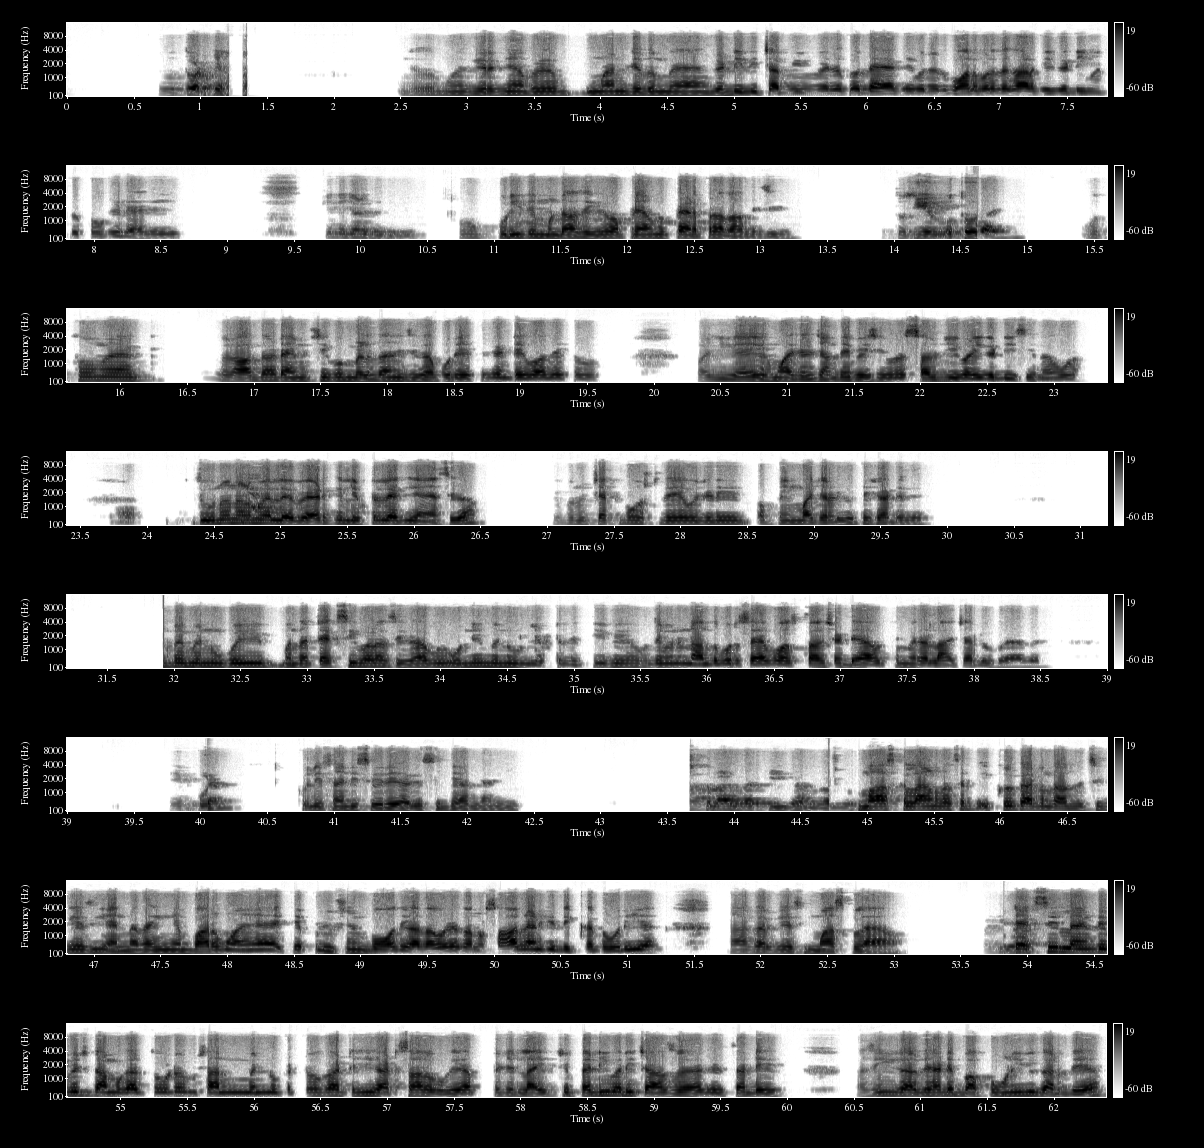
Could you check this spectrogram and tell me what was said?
ਉਹ ਤੁਹਾਡੇ ਜਦੋਂ ਮੈਂ ਗਿਰ ਗਿਆ ਫਿਰ ਮਨ ਜਦੋਂ ਮੈਂ ਗੱਡੀ ਦੀ ਚਾਬੀ ਮੇਰੇ ਤੋਂ ਲੈ ਕੇ ਮੈਨੂੰ ਰਿਵਾਲਵਰ ਦਿਖਾ ਕੇ ਗੱਡੀ ਤੋਂ ਖੋ ਕੇ ਲੈ ਗਏ ਜੀ। ਕਿੰਨੇ ਜਣੇ ਸੀ ਜੀ? ਉਹ ਕੁੜੀ ਤੇ ਮੁੰਡਾ ਸੀਗੇ ਉਹ ਆਪਣੇ ਆਪ ਨੂੰ ਭੈਣ ਭਰਾ ਦੱਸਦੇ ਸੀ ਤੁਸੀਂ ਉੱਥੋਂ ਆਏ? ਉੱਥੋਂ ਮੈਂ ਰਾਤ ਦਾ ਟਾਈਮ ਸੀ ਕੋਈ ਮਿਲਦਾ ਨਹੀਂ ਸੀਗਾ। ਪੂਰੇ 1 ਘੰਟੇ ਬਾਅਦ ਇੱਕ ਭਾਜੀ ਆਏ ਹਿਮਾਚਲ ਜਾਂਦੇ ਪਏ ਸੀ ਉਹ ਸਬਜ਼ੀ ਵਾਲੀ ਗੱਡੀ ਸੀ ਉਹਨਾਂ ਕੋਲ। ਤੇ ਉਹਨਾਂ ਨਾਲ ਮੈਂ ਲੈ ਬੈਠ ਕੇ ਲਿਫਟ ਲੈ ਕੇ ਆਇਆ ਸੀਗਾ ਤੇ ਮੈਨੂੰ ਚੈੱਕ ਪੋਸਟ ਦੇ ਉਹ ਜਿਹੜੇ ਆਪਣੀ ਹਿਮਾਚਲ ਵਾਲੀ ਉੱਥੇ ਛੱਡ ਗਏ। ਤੇ ਮੈਨੂੰ ਕੋਈ ਬੰਦਾ ਟੈਕਸੀ ਵਾਲਾ ਸੀਗਾ ਕੋਈ ਉਹਨੇ ਮੈਨੂੰ ਲਿਫਟ ਦਿੱਤੀ ਫਿਰ ਉਹਦੇ ਮੈਨੂੰ ਆਨੰਦਪੁਰ ਸਾਹਿਬ ਹਸਪਤਾਲ ਛੱਡਿਆ ਉੱਥੇ ਮੇਰਾ ਇਲਾਜ ਚਾਲੂ ਹੋਇਆ ਫਿਰ। ਤੇ ਪੁਲਿਸ ਪੁਲਿਸ ਆਂਦੀ ਸਵੇਰੇ ਆ ਗਈ ਸੀ ਬਿਆਨ ਲੈਣੀ ਪਲਾਨ ਦਾ ਕੀ ਕਰਨ ਮਾਸਕ ਲਾਉਣ ਦਾ ਸਿਰਫ ਇੱਕੋ ਹੀ ਕਾਰਨ ਦੱਸਦੇ ਸੀ ਕਿ ਅਸੀਂ ਐਨਆਰਆਈ ਆ ਬਾਹਰੋਂ ਆਏ ਆ ਇੱਥੇ ਪੋਲੂਸ਼ਨ ਬਹੁਤ ਜ਼ਿਆਦਾ ਹੋ ਰਿਹਾ ਸਾਨੂੰ ਸਾਹ ਲੈਣ 'ਚ ਦਿੱਕਤ ਹੋ ਰਹੀ ਹੈ ਤਾਂ ਕਰਕੇ ਅਸੀਂ ਮਾਸਕ ਲਾਇਆ। ਟੈਕਸੀ ਲਾਈਨ ਦੇ ਵਿੱਚ ਕੰਮ ਕਰ ਤੋੜ ਸਾਨੂੰ ਮੈਨੂੰ ਘੱਟੋ ਘੱਟ ਹੀ 8 ਸਾਲ ਹੋ ਗਏ ਆ ਤੇ ਲਾਈਫ 'ਚ ਪਹਿਲੀ ਵਾਰੀ ਚਾਂਸ ਹੋਇਆ ਕਿ ਸਾਡੇ ਅਸੀਂ ਕੀ ਕਰਦੇ ਸਾਡੇ ਬਾਪੂ ਹੁਣੀ ਵੀ ਕਰਦੇ ਆ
